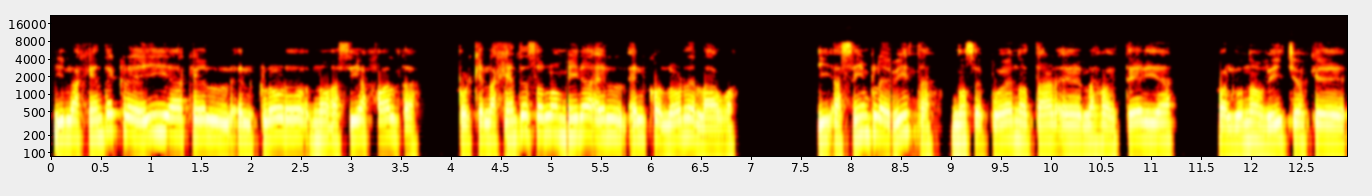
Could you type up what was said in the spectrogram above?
Y la gente creía que el, cloro no hacía falta, porque la gente solo mira el, color del agua. Y a simple vista no se puede notar eh, las bacterias o algunos bichos que,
